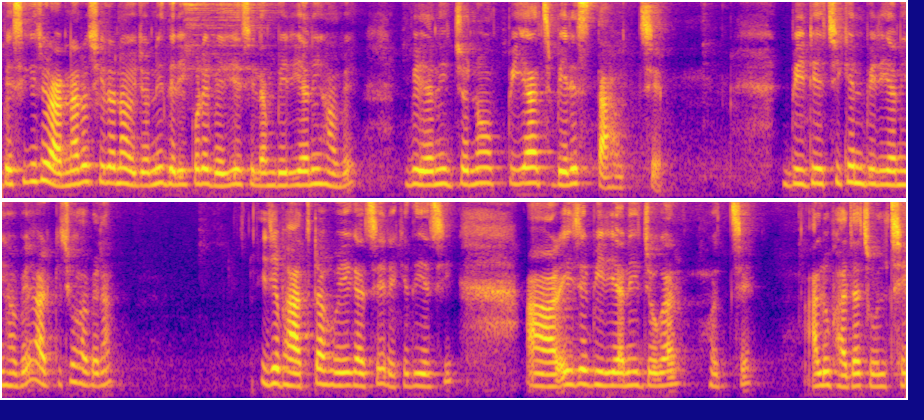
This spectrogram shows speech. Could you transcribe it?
বেশি কিছু রান্নারও ছিল না, ওই জন্যই দেরি করে বেরিয়েছিলাম। বিরিয়ানি হবে। বিরিয়ানির জন্য পেঁয়াজ বেরেস্তা হচ্ছে। বিরিয়ে চিকেন বিরিয়ানি হবে, আর কিছু হবে না। এই যে ভাতটা হয়ে গেছে, রেখে দিয়েছি। আর এই যে বিরিয়ানির জোগাড় হচ্ছে, আলু ভাজা চলছে।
